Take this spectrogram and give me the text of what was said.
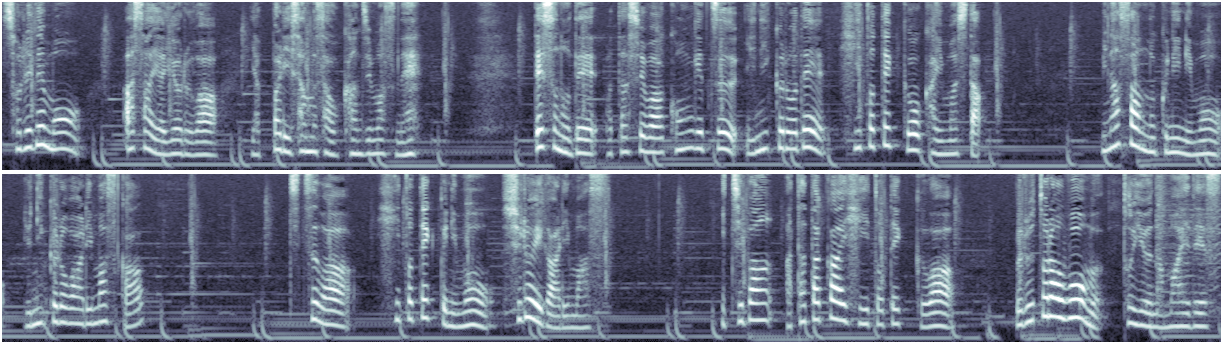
それでも朝や夜はやっぱり寒さを感じますね。ですので私は今月ユニクロでヒートテックを買いました。皆さんの国にもユニクロはありますか？実はヒートテックにも種類があります。一番暖かいヒートテックはウルトラウォームという名前です。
